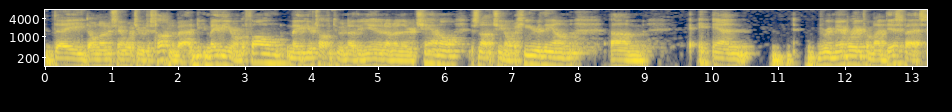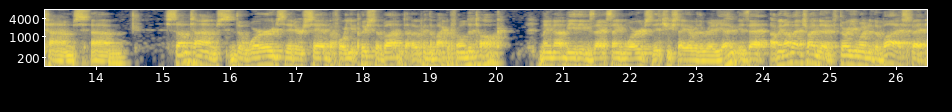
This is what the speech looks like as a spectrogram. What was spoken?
they don't understand what you were just talking about. Maybe you're on the phone, maybe you're talking to another unit on another channel. It's not that you don't hear them. Um, and remembering from my dispatch times, um, sometimes the words that are said before you push the button to open the microphone to talk may not be the exact same words that you say over the radio. Is that, I mean, I'm not trying to throw you under the bus, but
